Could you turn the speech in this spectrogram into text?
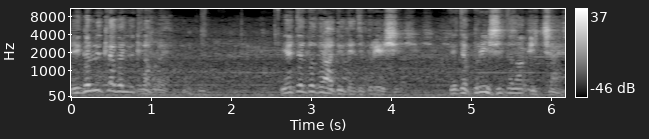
हे गल्लीतल्या गल्लीतला आपला आहे. याच्यातच राहते त्याची प्रियशी त्याच्या प्रियशीचं नाव इच्छा आहे.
